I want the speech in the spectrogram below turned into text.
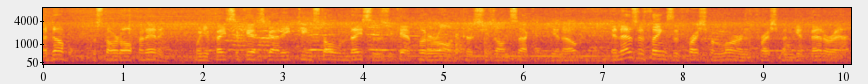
a double to start off an inning when you face a kid who's got 18 stolen bases, you can't put her on because she's on second, you know? And those are things that freshmen learn and freshmen get better at.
